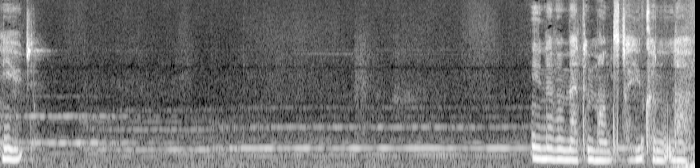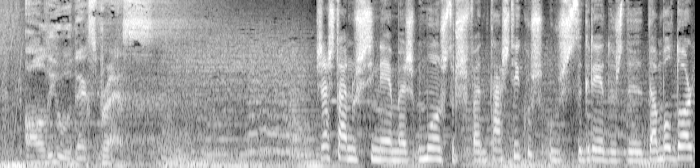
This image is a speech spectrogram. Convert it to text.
Newt. You never met a monster you couldn't love. Hollywood Express. Já está nos cinemas Monstros Fantásticos, Os Segredos de Dumbledore.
